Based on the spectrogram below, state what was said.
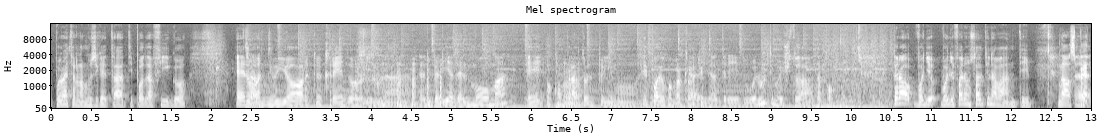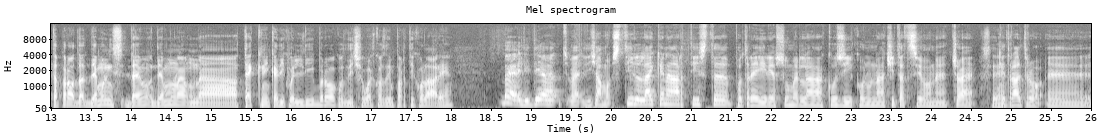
puoi mettere una musichetta tipo da figo, ero certo. a New York, credo, in una libreria del MoMA e ho comprato mm-hmm. il primo e poi ho comprato okay. anche gli altri due. L'ultimo è uscito da, da poco. Però voglio, voglio, fare un salto in avanti. No, aspetta, eh, però diamo, diamo una, una, tecnica di quel libro, dice qualcosa in particolare? Beh, l'idea, cioè, diciamo, Still Like an Artist, potrei riassumerla così, con una citazione, cioè, sì. che tra l'altro eh,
